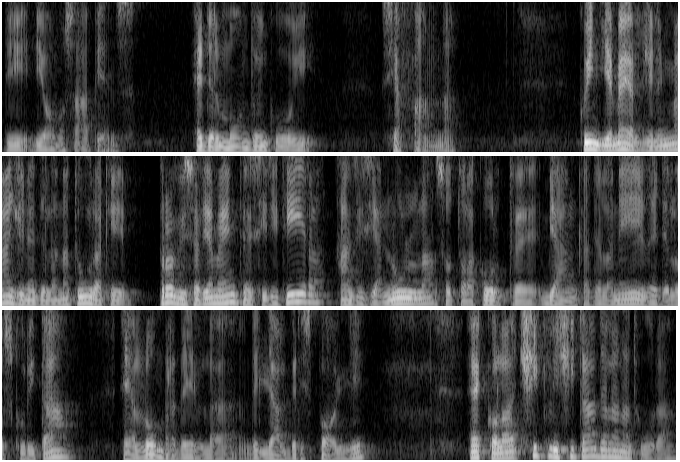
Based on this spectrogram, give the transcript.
di- di Homo sapiens e del mondo in cui si affanna. Quindi emerge l'immagine della natura che provvisoriamente si ritira, anzi si annulla sotto la coltre bianca della neve e dell'oscurità e all'ombra del- degli alberi spogli. Ecco la ciclicità della natura,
